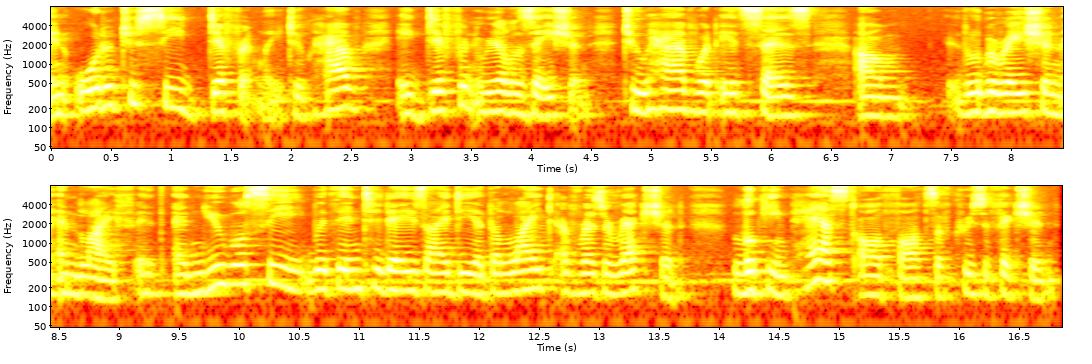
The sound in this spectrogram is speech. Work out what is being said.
in order to see differently, to have a different realization, to have what it says. Um, liberation and life. It, and you will see within today's idea the light of resurrection, looking past all thoughts of crucifixion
